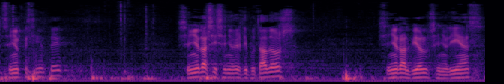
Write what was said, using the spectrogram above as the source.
Señor presidente, señoras y señores diputados, señor Albiol, señorías,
